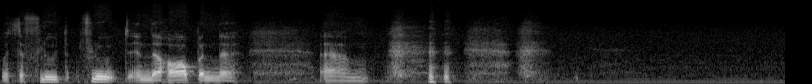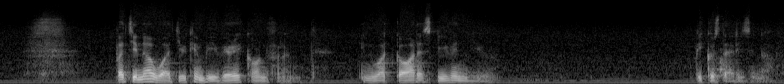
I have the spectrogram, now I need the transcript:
with the flute, flute and the harp and the. Um, but you know what? You can be very confident in what God has given you because that is enough.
